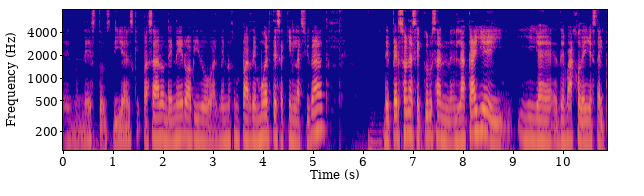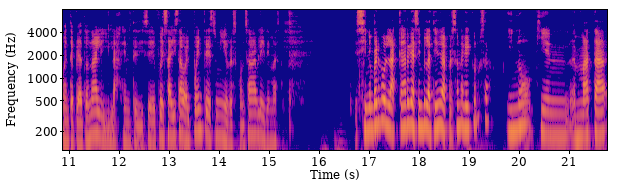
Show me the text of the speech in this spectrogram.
En estos días que pasaron de enero ha habido al menos un par de muertes aquí en la ciudad de personas que cruzan la calle y, eh, debajo de ella está el puente peatonal y la gente dice pues ahí estaba el puente, es un irresponsable y demás. Sin embargo, la carga siempre la tiene la persona que cruza y no quien mata,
